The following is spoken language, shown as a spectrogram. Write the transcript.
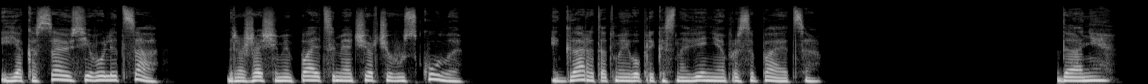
и я касаюсь его лица, дрожащими пальцами очерчиваю скулы, и Гаррет от моего прикосновения просыпается. «Дани?» —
